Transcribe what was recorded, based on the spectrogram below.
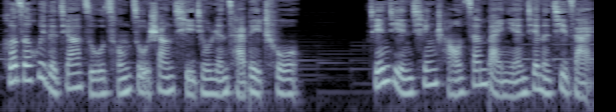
何泽慧的家族从祖上起就人才辈出，仅仅清朝三百年间的记载，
